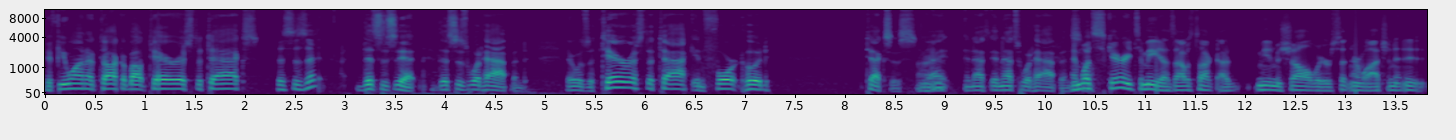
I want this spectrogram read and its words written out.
if you want to talk about terrorist attacks, This is it. this is it. This is what happened. There was a terrorist attack in Fort Hood, Texas. Right, and that's and that's what happened. And So- what's scary to me is I was talking, me and Michelle, we were sitting there watching it, it.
